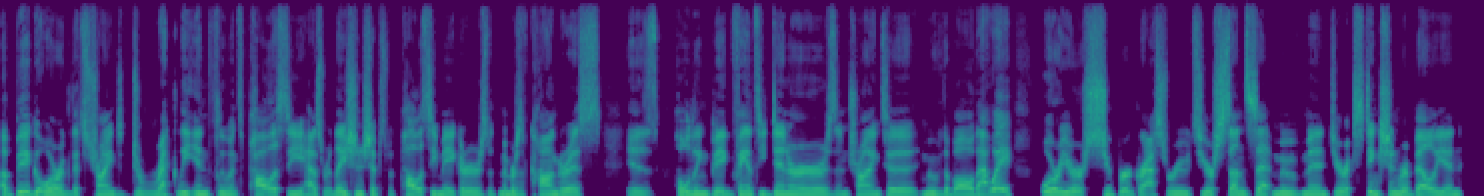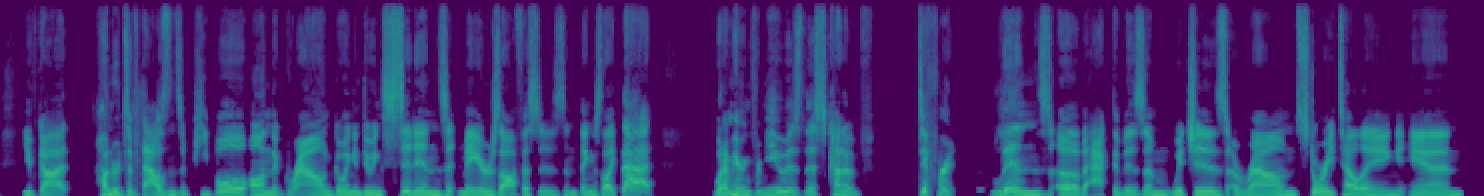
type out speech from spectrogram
a big org that's trying to directly influence policy, has relationships with policymakers, with members of Congress, is holding big fancy dinners and trying to move the ball that way, or you're super grassroots, your sunset movement, your extinction rebellion. You've got hundreds of thousands of people on the ground going and doing sit ins at mayor's offices and things like that. What I'm hearing from you is this kind of different lens of activism, which is around storytelling and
